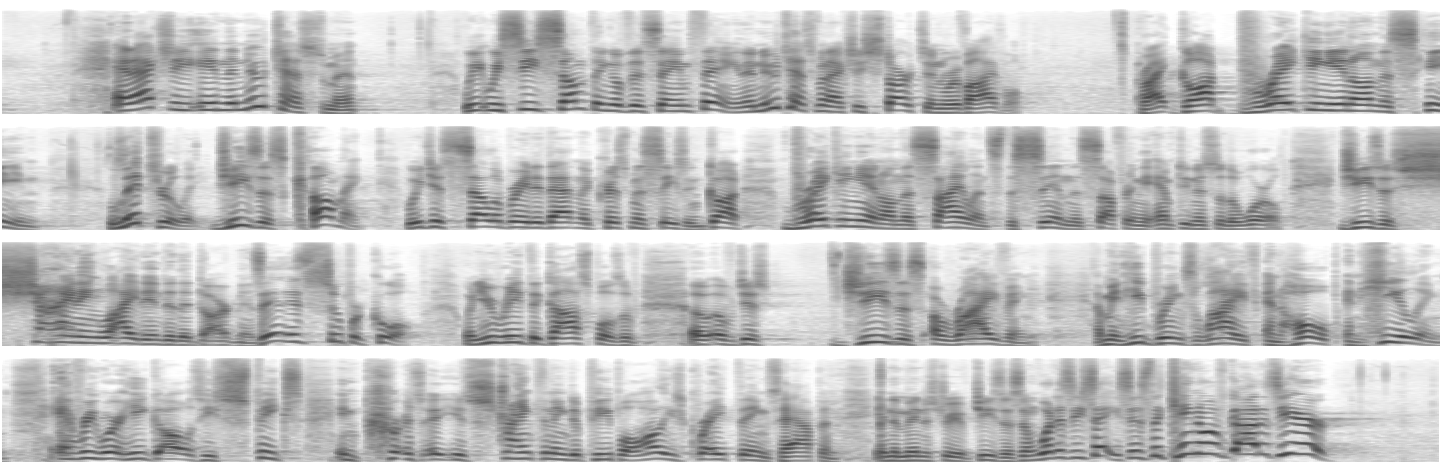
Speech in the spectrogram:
And actually, in the New Testament, we, we see something of the same thing. The New Testament actually starts in revival, right? God breaking in on the scene, literally, Jesus coming. We just celebrated that in the Christmas season. God breaking in on the silence, the sin, the suffering, the emptiness of the world. Jesus shining light into the darkness. it's super cool. When you read the Gospels of, of, of just Jesus arriving I mean, he brings life and hope and healing. Everywhere he goes, he speaks, uh, strengthening to people. All these great things happen in the ministry of Jesus. And what does he say? He says, The kingdom of God is here,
